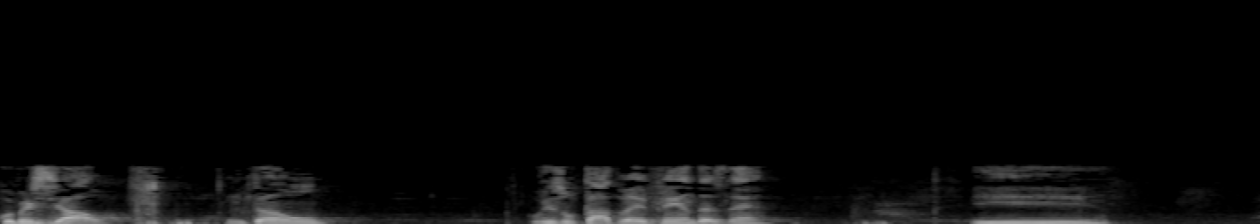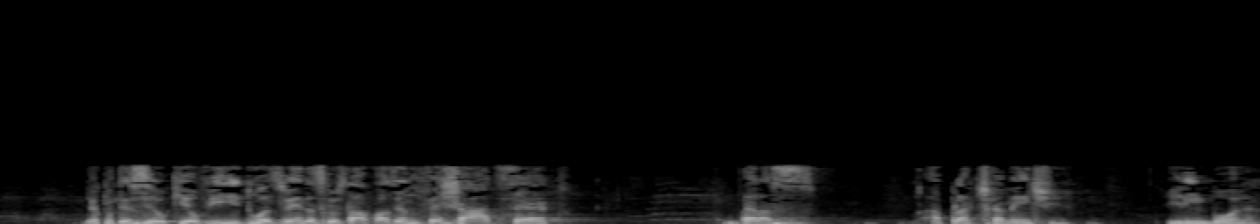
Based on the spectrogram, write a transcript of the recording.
comercial. Então, o resultado é vendas, né? E, e aconteceu que eu vi duas vendas que eu estava fazendo fechadas, certo? Elas a praticamente ir embora.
